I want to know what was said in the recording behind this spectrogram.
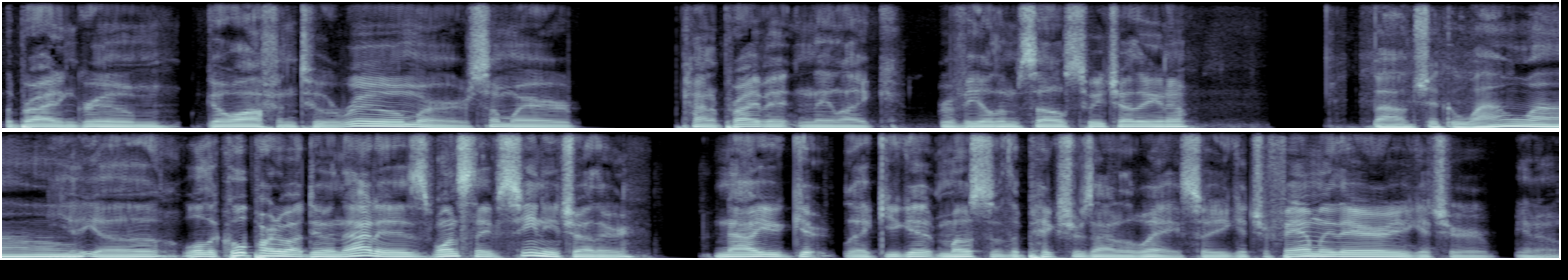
the bride and groom go off into a room or somewhere kind of private and they like reveal themselves to each other, you know? Bow chicka wow wow. Yeah, yeah. Well, the cool part about doing that is once they've seen each other, now you get like you get most of the pictures out of the way. So you get your family there, you get your, you know,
